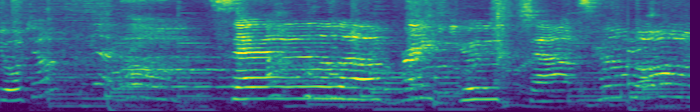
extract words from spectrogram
Georgia? Celebrate good times. Come on.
